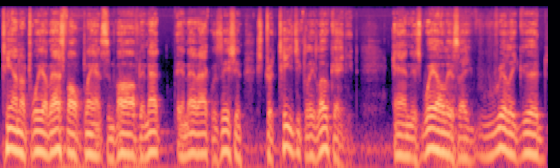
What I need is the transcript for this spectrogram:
ten or twelve asphalt plants involved in that in that acquisition, strategically located and as well as a really good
